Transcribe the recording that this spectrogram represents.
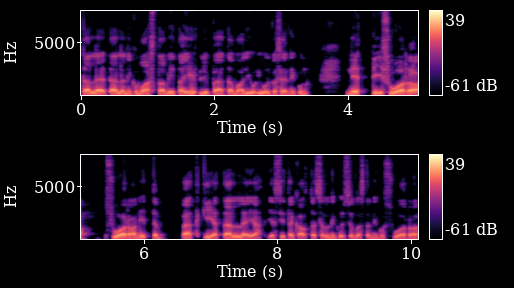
tälle, tälle niin kuin vastaavia tai ylipäätään vaan julkaisee niin kuin nettiin suoraan, suoraan niiden pätkiä ja tälle ja, ja sitä kautta siellä niin kuin sellaista niin kuin suoraa,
